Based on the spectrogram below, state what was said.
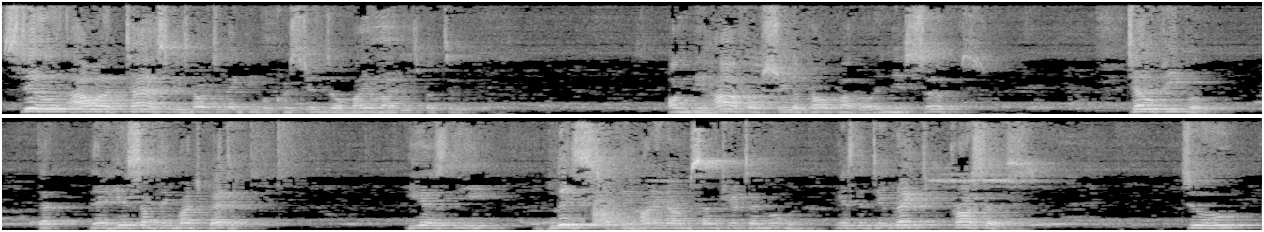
Still, our task is not to make people Christians or Mayavadis, but to, on behalf of Srila Prabhupada or in his service, tell people that there, here's something much better. Here's the bliss of the Harinam Sankirtan movement is the direct process to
